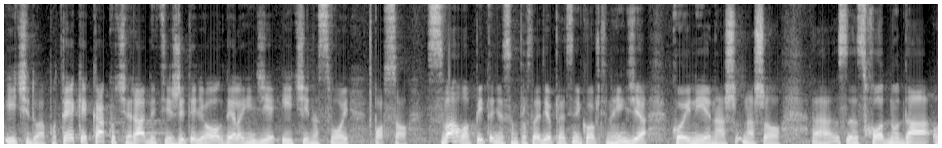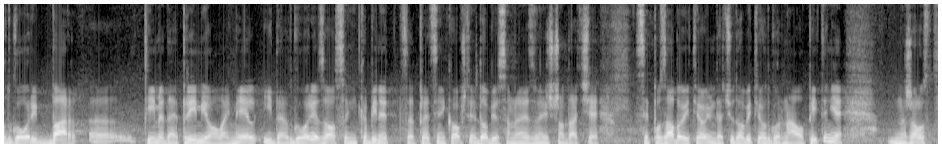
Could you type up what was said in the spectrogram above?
ići do apoteke, kako će radnici i žitelji ovog dela Indije ići na svoj posao. Sva ova pitanja sam prosledio predsjednika opštine Indija koji nije naš, našao shodno da odgovori bar time da je primio ovaj mail i da je odgovorio. Zvao sam i kabinet predsjednika opštine, dobio sam nezvanično da će se pozabaviti ovim, da ću dobiti odgovor na ovo pitanje nažalost,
